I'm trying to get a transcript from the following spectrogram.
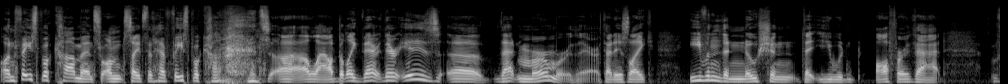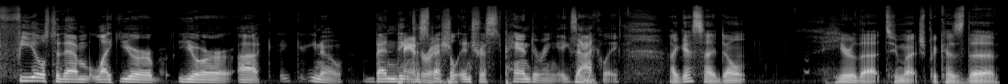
on Facebook comments on sites that have Facebook comments uh, allowed. But like there there is uh, that murmur there that is like even the notion that you would offer that feels to them like you're you're uh, you know bending to special interest pandering exactly. I guess I don't hear that too much because the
